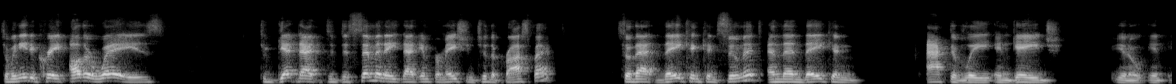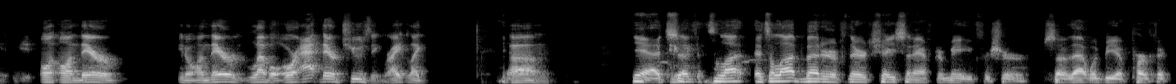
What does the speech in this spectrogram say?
So we need to create other ways to get that, to disseminate that information to the prospect so that they can consume it and then they can actively engage, you know, in on, on their, you know, on their level or at their choosing, right? Like, um, yeah, it's a, it's a lot. It's a lot better if they're chasing after me for sure. So that would be a perfect.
